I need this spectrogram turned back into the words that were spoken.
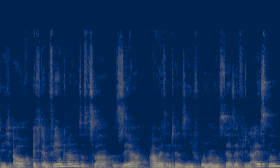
die ich auch echt empfehlen kann. Es ist zwar sehr arbeitsintensiv und man muss sehr, sehr viel leisten,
